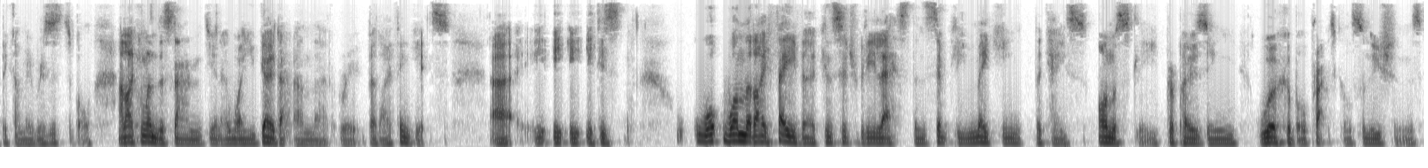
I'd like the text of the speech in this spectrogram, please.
become irresistible. And I can understand, you know, why you go down that route, but I think it's it, it, it is one that I favour considerably less than simply making the case honestly, proposing workable, practical solutions,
